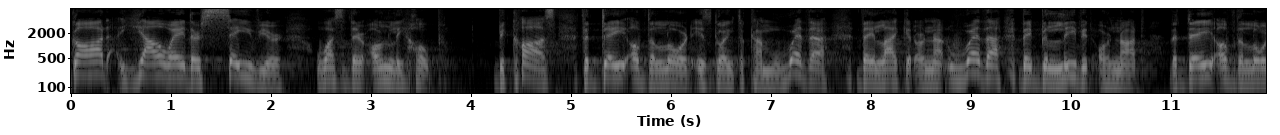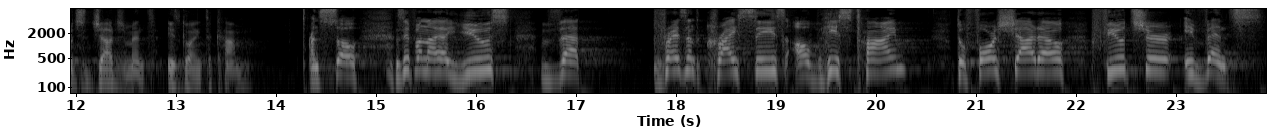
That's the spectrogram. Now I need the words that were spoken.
God, Yahweh, their Savior, was their only hope because the day of the Lord is going to come, whether they like it or not, whether they believe it or not. The day of the Lord's judgment is going to come. And so Zephaniah used that present crisis of his time to foreshadow future events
